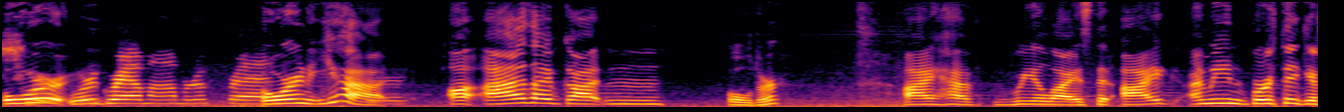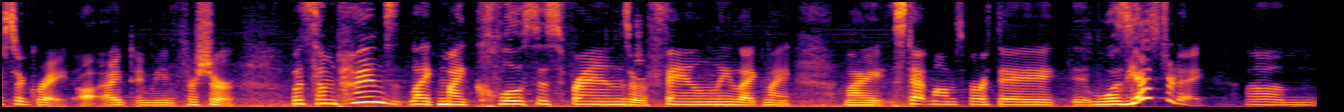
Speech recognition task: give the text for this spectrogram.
or, or a grandmom or a friend. Or an, yeah, uh, as I've gotten older, I have realized that I, I mean, birthday gifts are great. I, I, mean, for sure. But sometimes, like my closest friends or family, like my my stepmom's birthday, it was yesterday. Um,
